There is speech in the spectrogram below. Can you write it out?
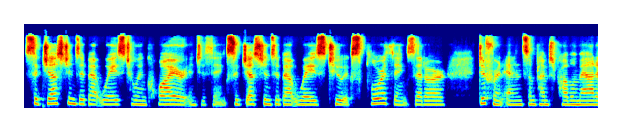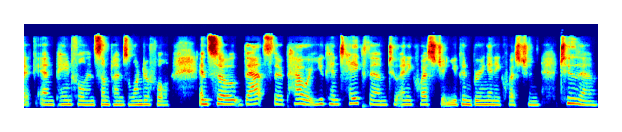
suggestions about ways to inquire into things suggestions about ways to explore things that are different and sometimes problematic and painful and sometimes wonderful. And so that's their power. You can take them to any question, you can bring any question to them,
